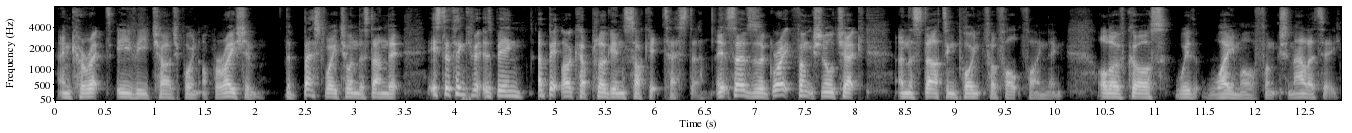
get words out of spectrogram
and correct EV charge point operation. The best way to understand it is to think of it as being a bit like a plug-in socket tester. It serves as a great functional check and the starting point for fault finding, although of course with way more functionality.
